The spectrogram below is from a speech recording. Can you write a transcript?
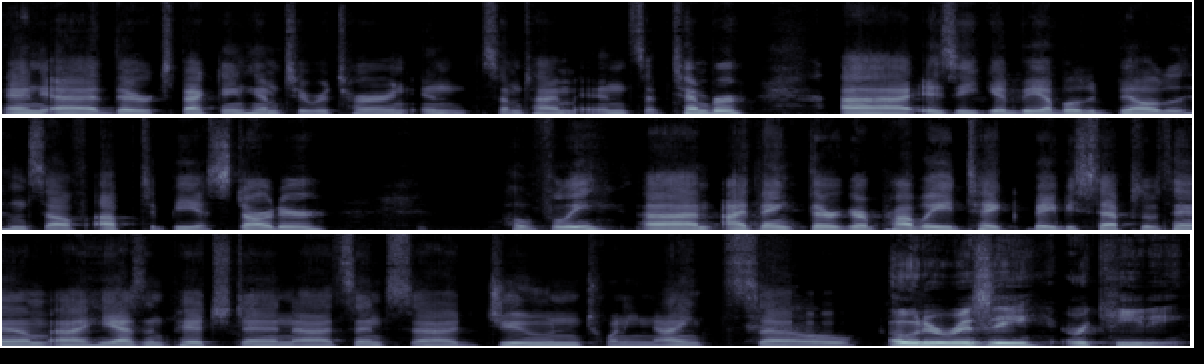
and uh, they're expecting him to return in sometime in September. Uh, is he going to be able to build himself up to be a starter? Hopefully, um, I think they're going to probably take baby steps with him. Uh, he hasn't pitched in uh, since uh, June 29th. So Odorizzi or Keedy?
